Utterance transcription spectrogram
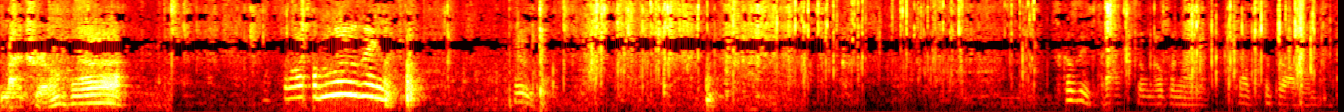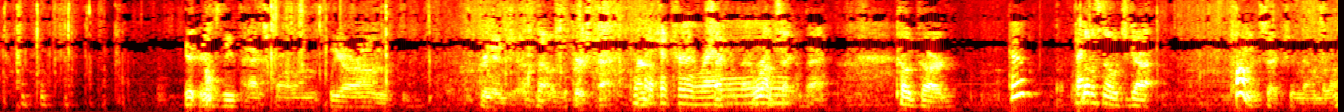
Nitro. Ah. I feel like I'm losing. Ooh. It's because these packs don't open right. That's the problem. It is the pack's problem. We are on Greninja. That was the first pack. Or no, second pack. We're on second pack. Code card. Boop. Let us know what you got. Comment section down below.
